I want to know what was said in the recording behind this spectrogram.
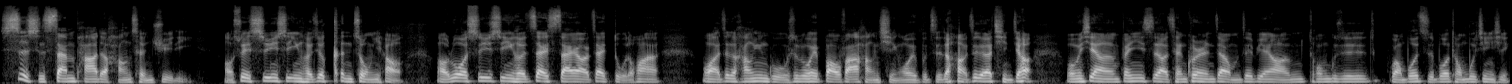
四十三趴的航程距离哦，所以苏伊士运河就更重要哦。如果苏伊士运河再塞啊、再堵的话，哇，这个航运股是不是会爆发行情？我也不知道，这个要请教我们现场分析师啊，陈坤仁在我们这边啊，我们同步是广播直播同步进行。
